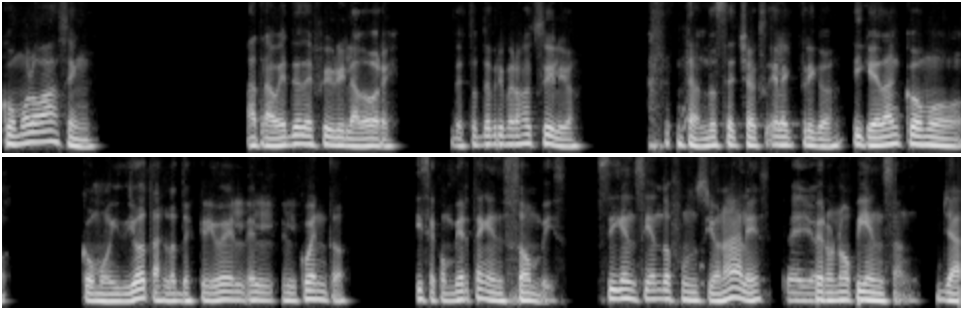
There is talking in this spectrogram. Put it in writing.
¿Cómo lo hacen? A través de desfibriladores, de estos de primeros auxilios, dándose shocks eléctricos y quedan como, como idiotas, los describe el, el- el cuento, y se convierten en zombies. Siguen siendo funcionales, Bello. pero no piensan. Ya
